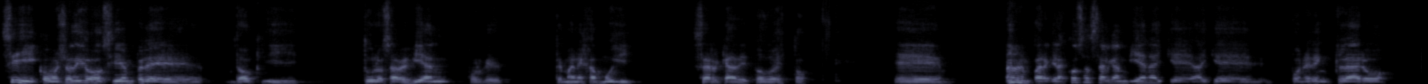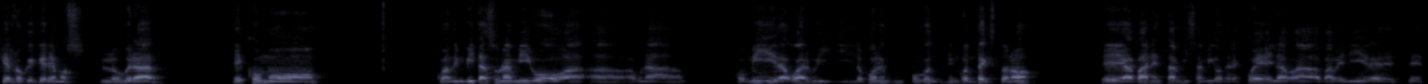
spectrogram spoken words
Sí, como yo digo siempre, Doc, y tú lo sabes bien porque te manejas muy cerca de todo esto. Eh, para que las cosas salgan bien hay que, hay que poner en claro qué es lo que queremos lograr. Es como cuando invitas a un amigo a, una comida o algo y, lo pones un poco en contexto, ¿no? Eh, van a estar mis amigos de la escuela, va, a venir este,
